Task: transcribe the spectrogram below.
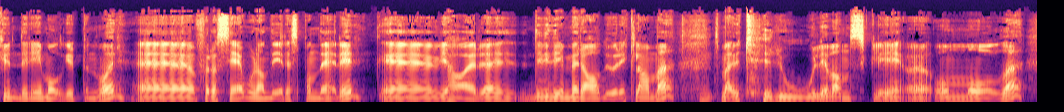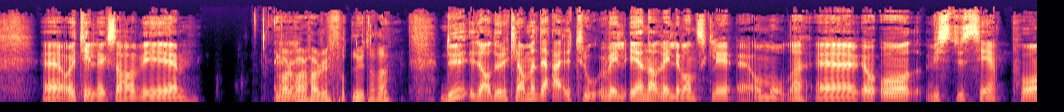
kunder i målgruppen vår eh, for å se hvordan de responderer. Vi, har, vi driver med radioreklame, som er utrolig vanskelig å måle. Og i tillegg så har vi Hva, hva har du fått den ut av det? du, radioreklame det er utro, veld, igjen, veldig vanskelig å måle. Og, hvis du ser på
